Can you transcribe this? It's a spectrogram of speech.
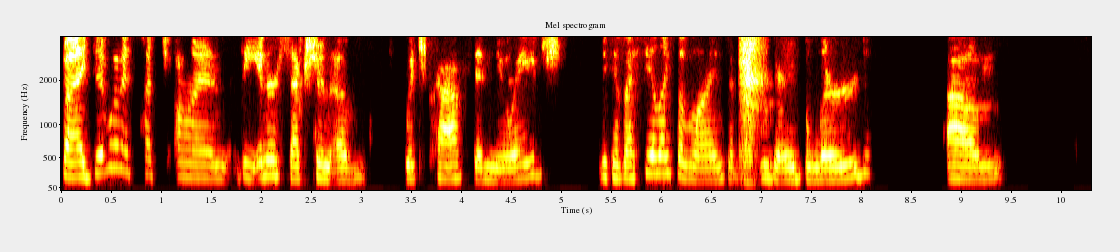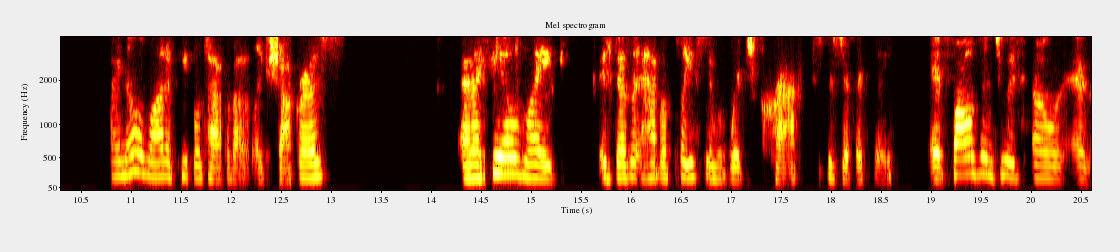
But I did want to touch on the intersection of witchcraft and new age because I feel like the lines have been very blurred. Um, I know a lot of people talk about like chakras, and I feel like it doesn't have a place in witchcraft specifically. It falls into its own, and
